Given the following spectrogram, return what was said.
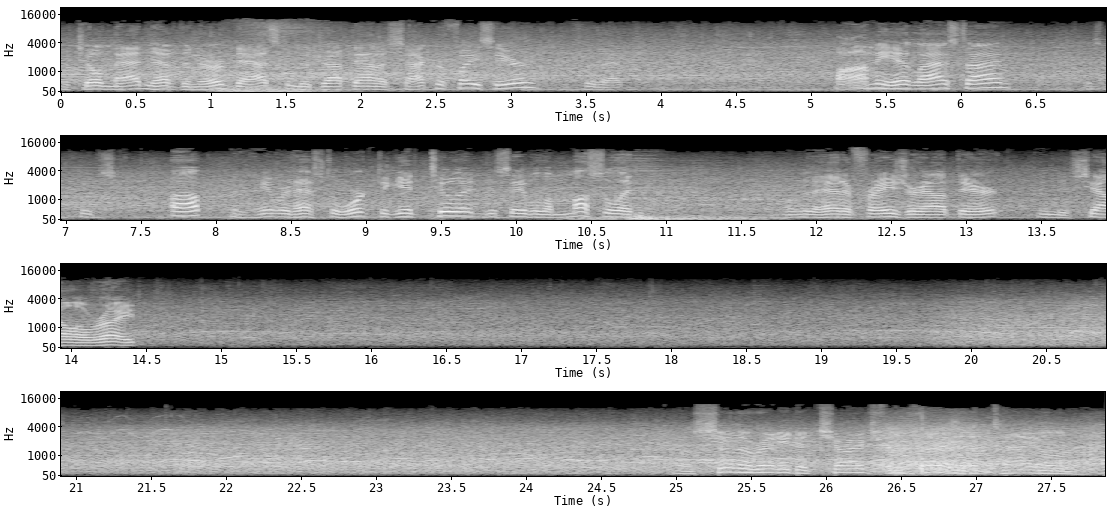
Did Joe Maddon have the nerve to ask him to drop down a sacrifice here for that bomb he hit last time? This pitch up, and Heyward has to work to get to it, just able to muscle it over the head of Frazier out there into shallow right. Osuna ready to charge from third, and Taillon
